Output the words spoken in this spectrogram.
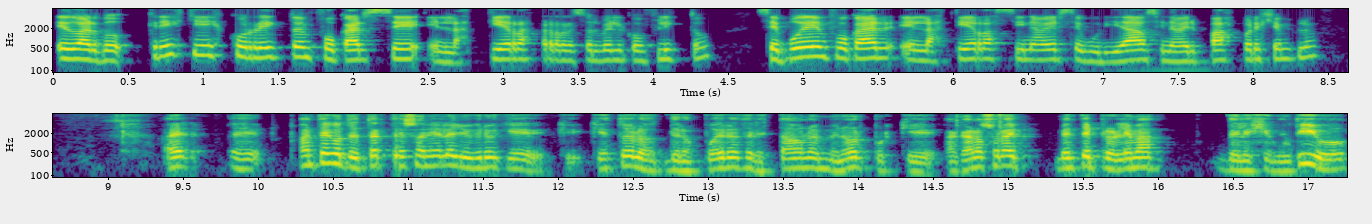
Eduardo, ¿crees que es correcto enfocarse en las tierras para resolver el conflicto? ¿Se puede enfocar en las tierras sin haber seguridad o sin haber paz, por ejemplo? A ver, eh, antes de contestarte eso, Daniela, yo creo que, esto de los, de los, poderes del Estado no es menor, porque acá no solamente hay problemas del Ejecutivo,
